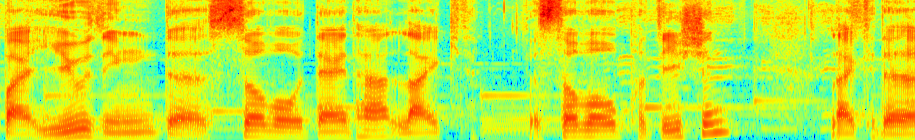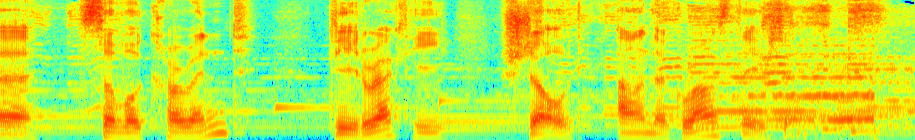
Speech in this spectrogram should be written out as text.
by using the servo data like the servo position, like the servo current directly showed on the ground station.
